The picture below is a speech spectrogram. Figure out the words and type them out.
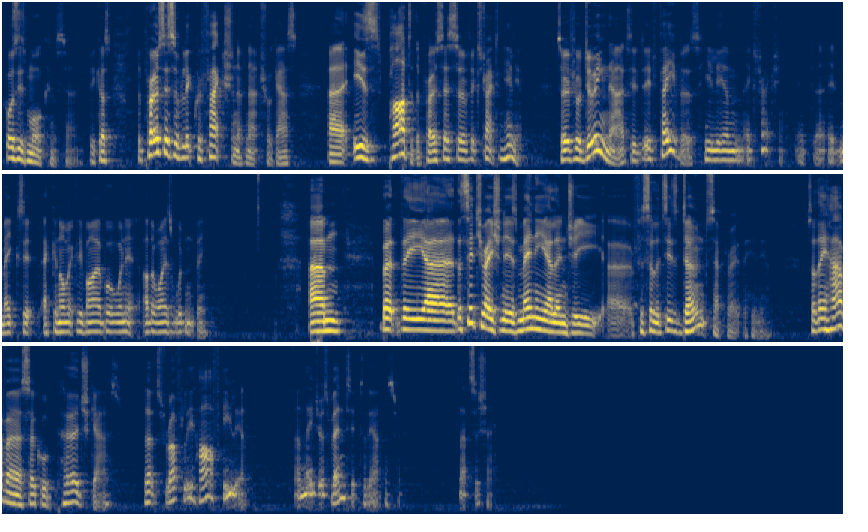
causes more concern because the process of liquefaction of natural gas uh, is part of the process of extracting helium. So if you're doing that, it, it favors helium extraction. It, uh, it makes it economically viable when it otherwise wouldn't be. Um, but the, uh, the situation is many LNG uh, facilities don't separate the helium. So they have a so-called purge gas that's roughly half helium, and they just vent it to the atmosphere. That's a shame.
